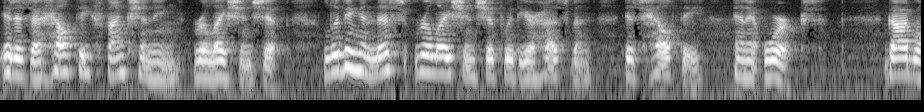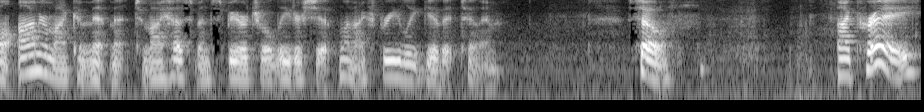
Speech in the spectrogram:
It is a healthy, functioning relationship. Living in this relationship with your husband is healthy and it works. God will honor my commitment to my husband's spiritual leadership when I freely give it to him. So, I pray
